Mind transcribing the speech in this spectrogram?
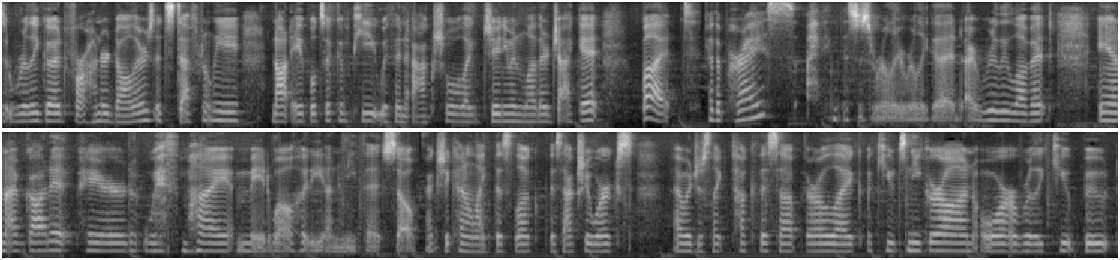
is really good for $100. It's definitely not able to compete with an actual like genuine leather jacket, but for the price, I think this is really, really good. I really love it. And I've got it paired with my Madewell hoodie underneath it. So I actually kind of like this look. This actually works. I would just like tuck this up, throw like a cute sneaker on or a really cute boot.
